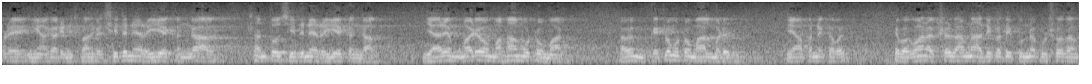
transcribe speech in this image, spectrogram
આપણે અહીંયા આગળ નિષ્ણાત કે સિદ્ધને રહીએ કંગાલ સંતો સિદ્ધને રહીએ કંગાલ. જ્યારે મળ્યો મહા મોટો માલ. હવે કેટલો મોટો માલ મળ્યો છે? એ આપણને ખબર કે ભગવાન અક્ષરધામના અધિપતિ પુણ્ય પુરુષોત્તમ,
